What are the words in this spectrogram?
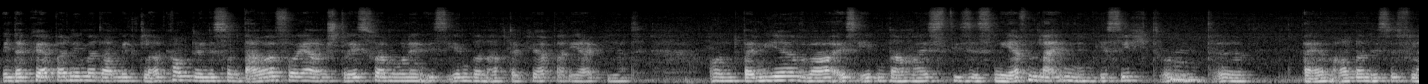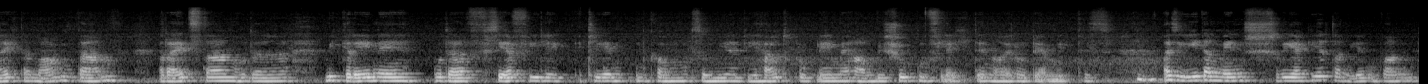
wenn der Körper nicht mehr damit klarkommt, wenn es so ein Dauerfeuer an Stresshormonen ist, irgendwann auch der Körper reagiert. Und bei mir war es eben damals dieses Nervenleiden im Gesicht und mhm. äh, bei einem anderen ist es vielleicht der Magendarm, Reizdarm oder Migräne oder sehr viele Klienten kommen zu mir, die Hautprobleme haben wie Schuppenflechte, Neurodermitis. Mhm. Also jeder Mensch reagiert dann irgendwann.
